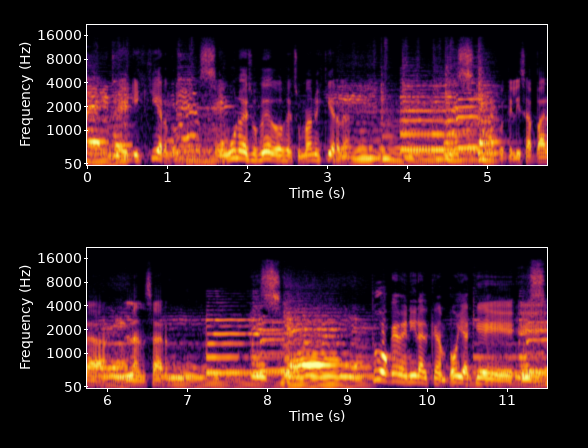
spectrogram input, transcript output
eh, izquierdo, en uno de sus dedos de su mano izquierda, la que utiliza para lanzar. Tuvo que venir al campo ya que eh,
